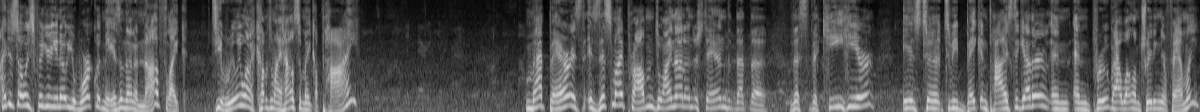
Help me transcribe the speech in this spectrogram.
I just always figure, you know, you work with me. Isn't that enough? Like, do you really want to come to my house and make a pie? Matt Bear, is is this my problem? Do I not understand that the this the key here is to, to be baking pies together and, and prove how well I'm treating your family?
